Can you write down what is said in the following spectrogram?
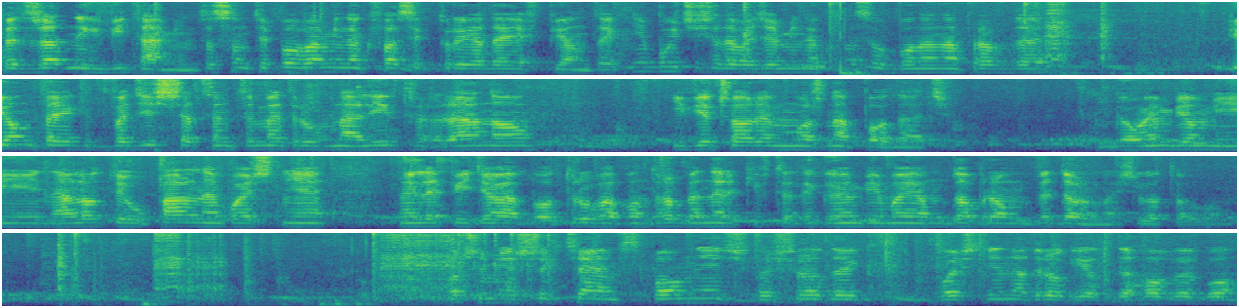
bez żadnych witamin. To są typowe aminokwasy, które ja daję w piątek. Nie bójcie się dawać aminokwasów, bo one naprawdę w piątek 20 cm na litr rano i wieczorem można podać. Gołębiom i naloty upalne właśnie najlepiej działa, bo truwa wątrobę nerki, wtedy gołębie mają dobrą wydolność lotową. O czym jeszcze chciałem wspomnieć, to środek właśnie na drogi oddechowe, bo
